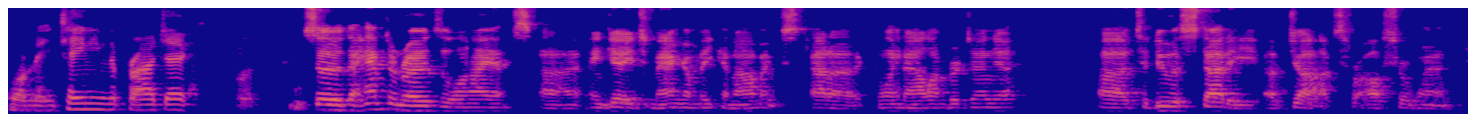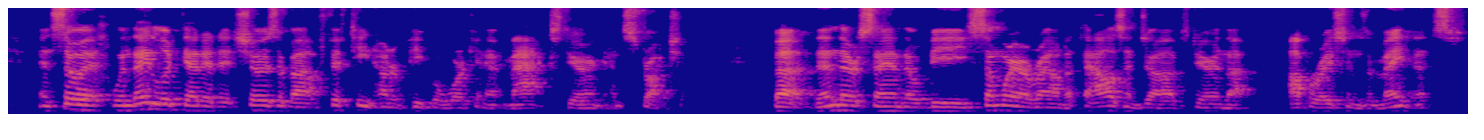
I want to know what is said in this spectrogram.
or maintaining the project? So the Hampton Roads Alliance uh, engaged Mangum Economics out of Glen Allen, Virginia, uh, to do a study of jobs for offshore wind. And so if, when they looked at it, it shows about fifteen hundred people working at max during construction. But then they're saying there'll be somewhere around a thousand jobs during the operations and maintenance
